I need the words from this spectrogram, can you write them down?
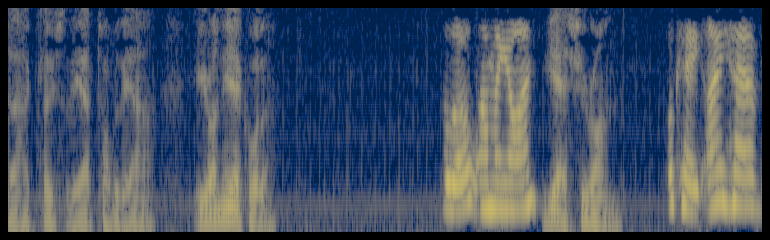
uh, close to the hour, top of the hour. You're on the air, caller. Hello, am I on? Yes, you're on. Okay, I have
